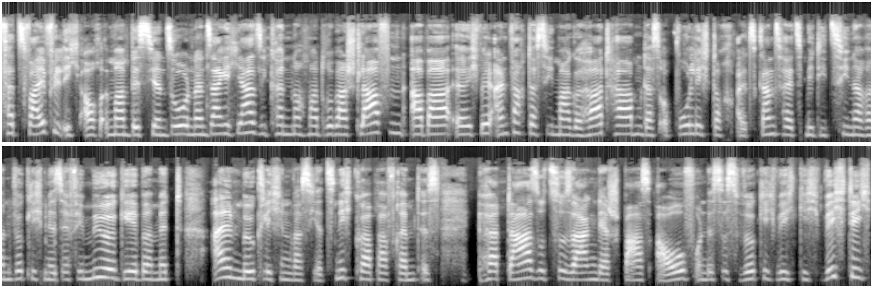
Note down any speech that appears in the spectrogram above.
verzweifle ich auch immer ein bisschen so und dann sage ich, ja, Sie können noch mal drüber schlafen, aber äh, ich will einfach, dass Sie mal gehört haben, dass obwohl ich doch als Ganzheitsmedizinerin wirklich mir sehr viel Mühe gebe mit allem Möglichen, was jetzt nicht körperfremd ist, hört da sozusagen der Spaß auf und es ist wirklich wichtig, wichtig,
